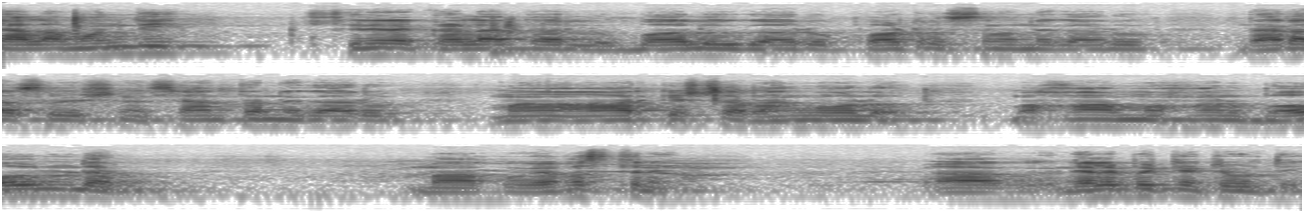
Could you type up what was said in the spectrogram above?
చాలామంది సీనియర్ కళాకారులు బాలు గారు పోటర్ సుమన్న గారు దారా సురేష్ శాంతన్న గారు మా ఆర్కెస్ట్రా రంగంలో మహామహానుభావులు ఉన్నారు. మాకు వ్యవస్థని నిలబెట్టినటువంటి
